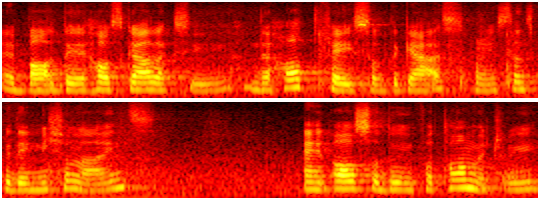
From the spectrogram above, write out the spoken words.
about the host galaxy, the hot phase of the gas, for instance, with the emission lines, and also doing photometry,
